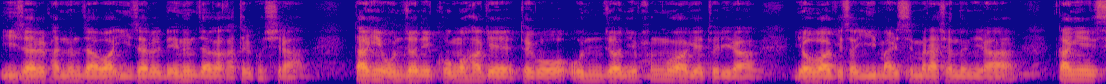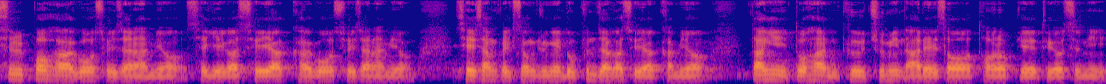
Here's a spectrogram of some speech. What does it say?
이자를 받는 자와 이자를 내는 자가 같을 것이라. 땅이 온전히 공허하게 되고 온전히 황무하게 되리라. 여호와께서 이 말씀을 하셨느니라. 땅이 슬퍼하고 쇠잔하며 세계가 쇠약하고 쇠잔하며 세상 백성 중에 높은 자가 쇠약하며 땅이 또한 그 주민 아래서 더럽게 되었으니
